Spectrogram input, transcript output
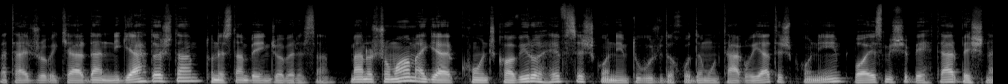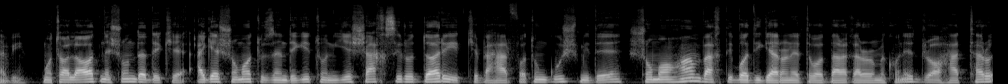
و تجربه کردن نگه داشتم تونستم به اینجا برسم. من و شما هم اگر کنجکاوی رو حفظش کنیم تو وجود خودمون تقویتش کنیم باعث میشه بهتر بشنویم. مطالعات نشون داده که اگر شما تو زندگیتون یه شخصی رو دارید که به حرفاتون گوش میده شما هم وقتی با دیگران ارتباط برقرار می‌کنید راحتتر و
